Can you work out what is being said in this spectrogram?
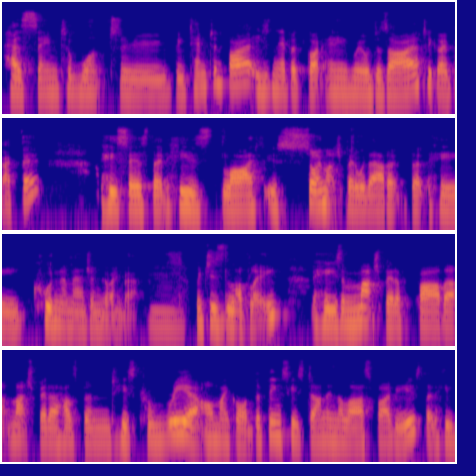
has seemed to want to be tempted by it. He's never got any real desire to go back there he says that his life is so much better without it that he couldn't imagine going back, mm. which is lovely. He's a much better father, much better husband. His career, oh my God, the things he's done in the last five years that he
